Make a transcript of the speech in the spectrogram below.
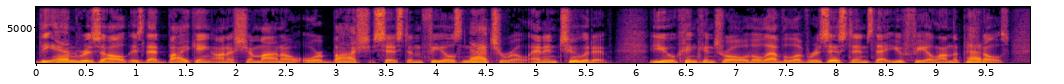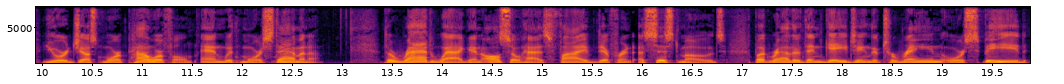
The end result is that biking on a Shimano or Bosch system feels natural and intuitive. You can control the level of resistance that you feel on the pedals. You're just more powerful and with more stamina. The Radwagon also has five different assist modes, but rather than gauging the terrain or speed,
